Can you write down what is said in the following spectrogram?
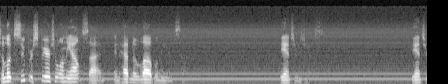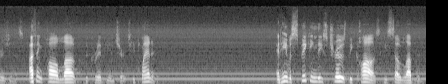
to look super spiritual on the outside and have no love on the inside? The answer is yes. The answer is yes. I think Paul loved the Corinthian church, he planted it. And he was speaking these truths because he so loved them.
